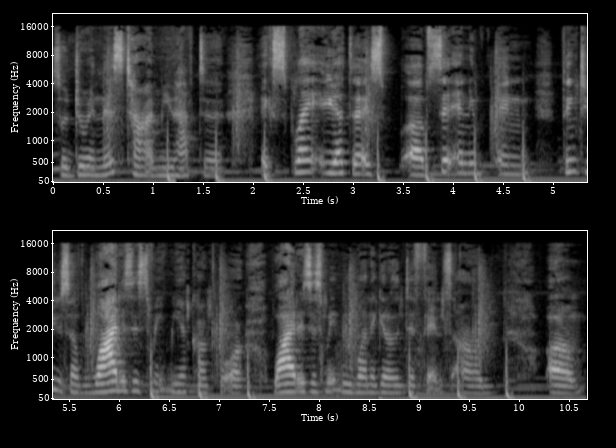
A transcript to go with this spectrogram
So during this time, you have to explain. You have to uh, sit and and think to yourself, why does this make me uncomfortable or why does this make me want to get on the defense um um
